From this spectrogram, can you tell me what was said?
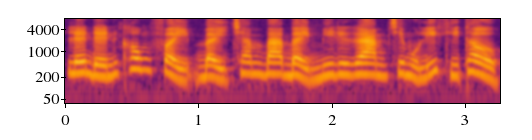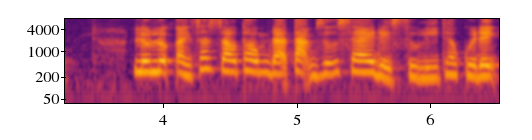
lên đến 0,737mg trên một lít khí thở. Lực lượng cảnh sát giao thông đã tạm giữ xe để xử lý theo quy định.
